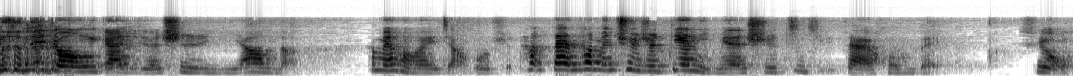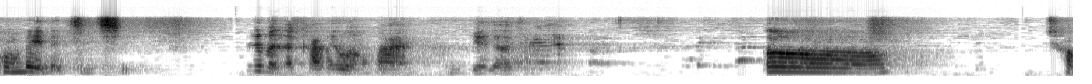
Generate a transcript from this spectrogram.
的 那种感觉是一样的。他们也很会讲故事，他但他们确实店里面是自己在烘焙，是有烘焙的机器。日本的咖啡文化，你觉得怎么样？嗯，沉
